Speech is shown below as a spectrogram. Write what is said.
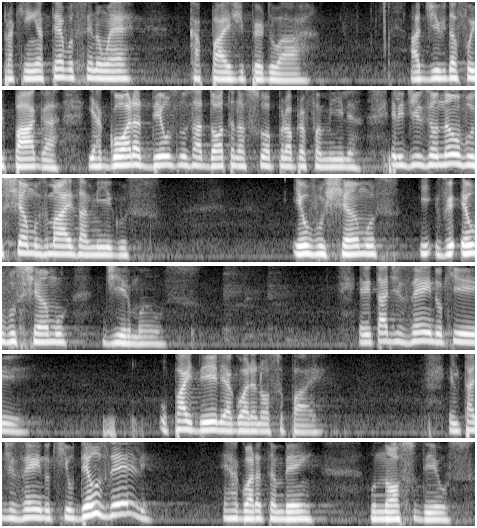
para quem até você não é capaz de perdoar. A dívida foi paga e agora Deus nos adota na sua própria família. Ele diz: Eu não vos chamo mais amigos eu vos chamo, eu vos chamo de irmãos. Ele está dizendo que o pai dele agora é nosso pai. Ele está dizendo que o Deus dele é agora também o nosso Deus.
